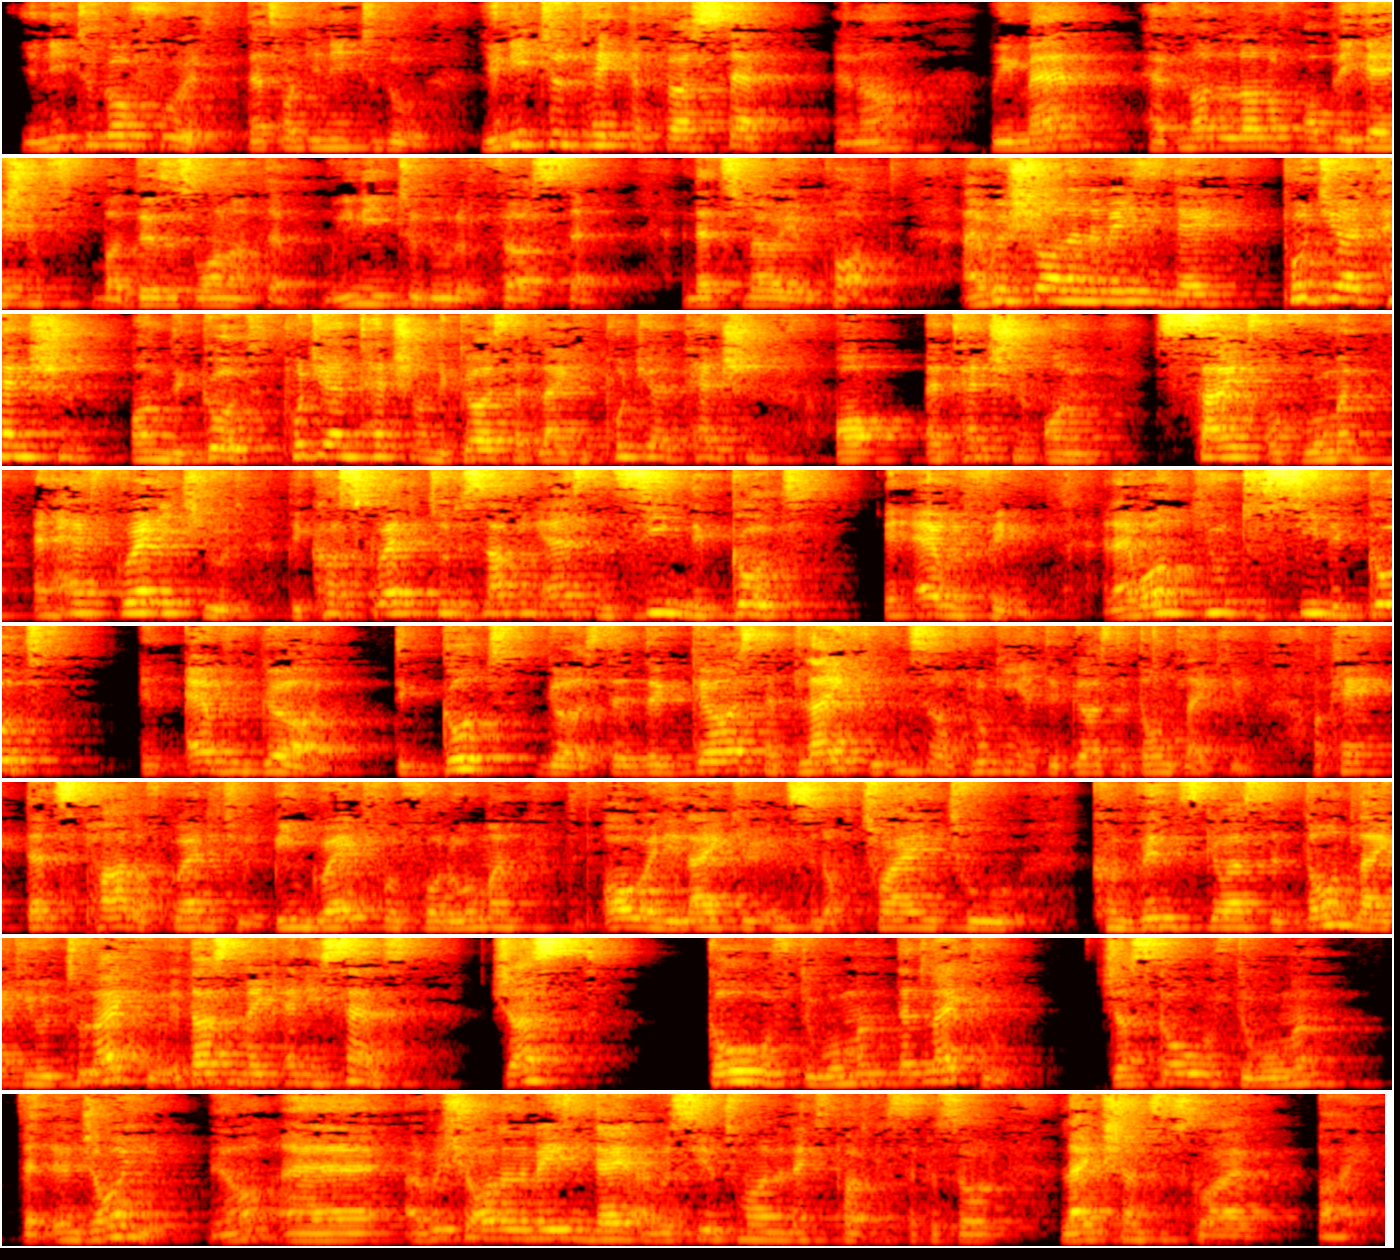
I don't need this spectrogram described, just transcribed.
You need to go through it. That's what you need to do. You need to take the first step, you know. We men have not a lot of obligations, but this is one of them. We need to do the first step. And that's very important. I wish you all an amazing day. Put your attention on the good. Put your attention on the girls that like you. Put your attention or attention on sides of women and have gratitude because gratitude is nothing else than seeing the good in everything. And I want you to see the good in every girl. The good girls, the, the girls that like you instead of looking at the girls that don't like you. Okay? That's part of gratitude. Being grateful for the woman that already like you instead of trying to convince girls that don't like you to like you. It doesn't make any sense. Just go with the woman that like you. Just go with the woman that enjoy you. You know, uh, I wish you all an amazing day. I will see you tomorrow in the next podcast episode. Like, share, and subscribe. Bye.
